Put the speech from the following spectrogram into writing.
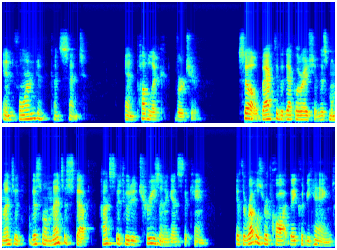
informed consent and public virtue. So, back to the declaration. This momentous, this momentous step constituted treason against the king. If the rebels were caught, they could be hanged.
